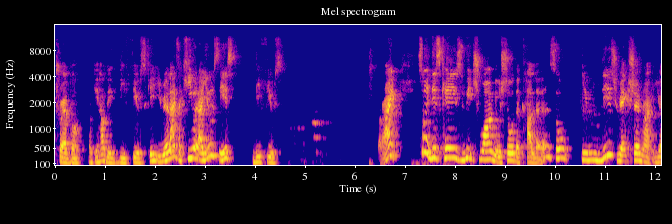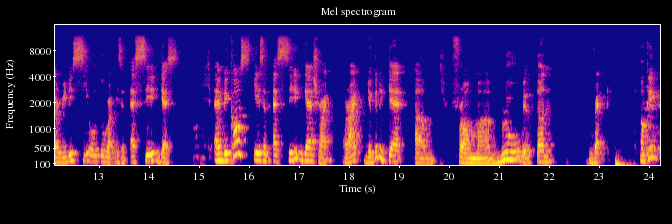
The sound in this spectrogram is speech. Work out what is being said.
travel, okay, how they diffuse. Okay, you realize the keyword I use is diffuse. All right, so in this case, which one will show the color? So in this reaction, right, you are really CO2, right? It's an acidic gas. And because it is an acidic gas, right, all right, you're going to get um, from uh, blue will turn red. Okay,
